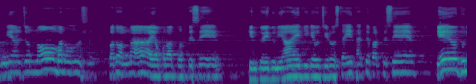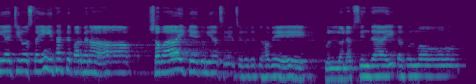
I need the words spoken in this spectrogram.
দুনিয়ার জন্য মানুষ কত অন্যায় অপরাধ করতেছে। কিন্তু এই দুনিয়ায় কি কেউ চিরস্থায়ী থাকতে পারতেছে? কেউ দুনিয়ায় চিরস্থায়ী থাকতে পারবে না। সবাইকে দুনিয়া ছেড়ে চলে যেতে হবে। কুল্ল নাফসিন যাই কাতুল মৌত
